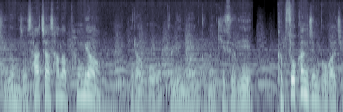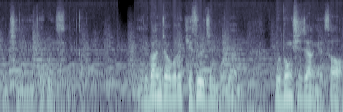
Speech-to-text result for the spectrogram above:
지금 이제 4차 산업혁명이라고 불리는 그런 기술이 급속한 진보가 지금 진행이 되고 있습니다. 일반적으로 기술 진보는 노동시장에서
